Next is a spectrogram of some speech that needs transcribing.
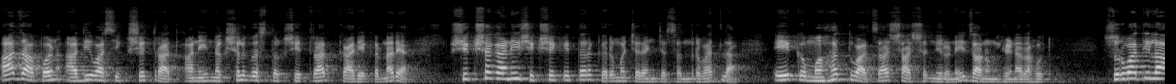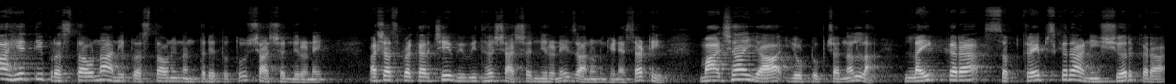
आज आपण आदिवासी क्षेत्रात आणि नक्षलग्रस्त क्षेत्रात कार्य करणाऱ्या शिक्षक आणि शिक्षकेतर कर्मचाऱ्यांच्या संदर्भातला एक महत्त्वाचा शासन निर्णय जाणून घेणार आहोत. सुरुवातीला आहे ती प्रस्तावना आणि प्रस्तावनेनंतर येतो तो शासन निर्णय. अशाच प्रकारचे विविध शासन निर्णय जाणून घेण्यासाठी माझ्या या यूट्यूब चॅनलला लाईक करा सबस्क्राईब्स करा आणि शेअर करा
